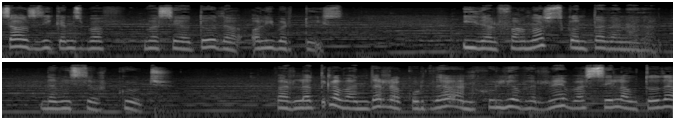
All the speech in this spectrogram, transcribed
Charles Dickens va, va ser autor de Oliver Twist i del famós conte de Nadal, de Mr. Scrooge. Per l'altra banda, recordar en Julio Verne va ser l'autor de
